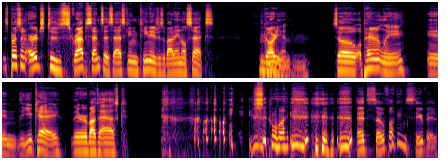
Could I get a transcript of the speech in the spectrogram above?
This person urged to scrap census asking teenagers about anal sex. The Guardian. Mm. So apparently, in the UK, they were about to ask. what? That's so fucking stupid.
